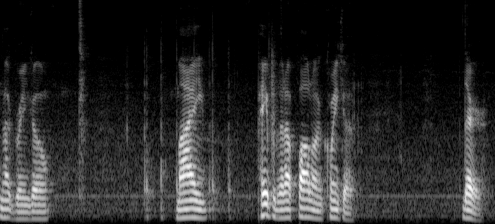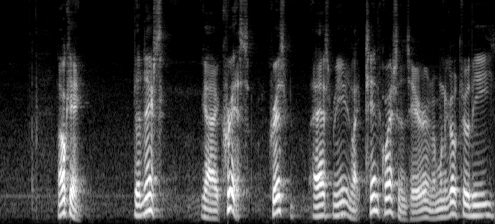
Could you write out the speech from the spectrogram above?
not Gringo, my paper that I follow in Cuenca. There. Okay. The next guy, Chris. Chris asked me like 10 questions here, and I'm going to go through these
